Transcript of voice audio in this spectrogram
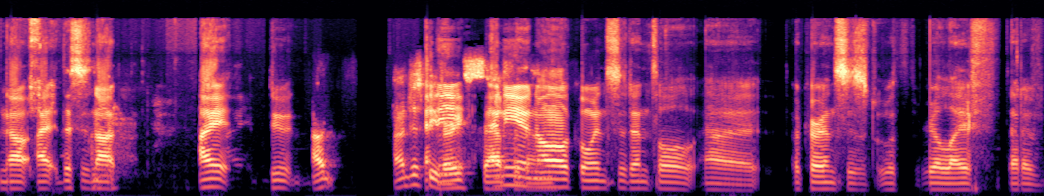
No, I. This is not. I, dude. I'd I'd just be any, very sad any for and them. all coincidental uh, occurrences with real life that have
